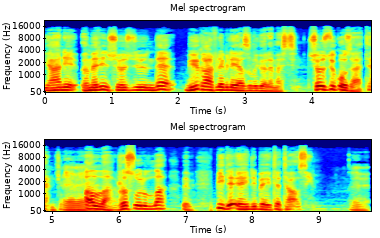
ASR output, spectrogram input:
yani Ömer'in sözlüğünde büyük harfle bile yazılı göremezsin. Sözlük o zaten. Evet. Allah, Resulullah ve bir de ehli beyte tazim. Evet.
